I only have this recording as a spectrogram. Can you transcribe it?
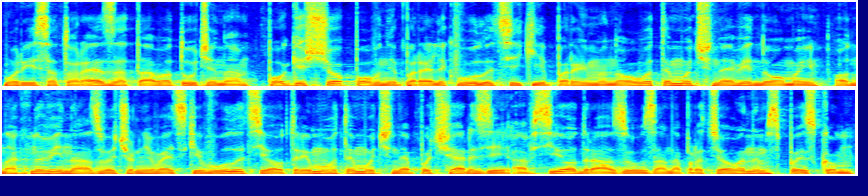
Моріса Тореза та Ватутіна. Поки що повний перелік вулиць, які перейменовуватимуть, невідомий. Однак нові назви Чернівецькі вулиці отримуватимуть не по черзі, а всі одразу за напрацьованим списком.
